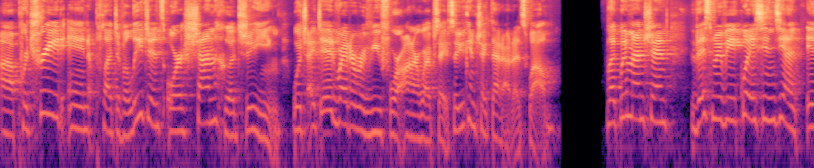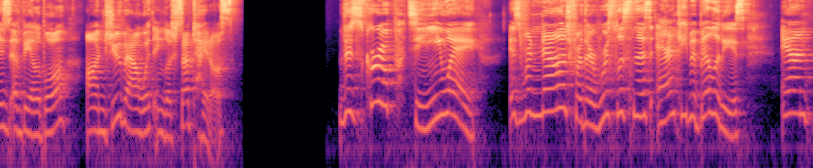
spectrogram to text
uh, portrayed in Pledge of Allegiance or Shanhe Zhiying, which I did write a review for on our website, so you can check that out as well. Like we mentioned, this movie Gui Xinjian is available on Zhubao with English subtitles. This group, Jin is renowned for their ruthlessness and capabilities, and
